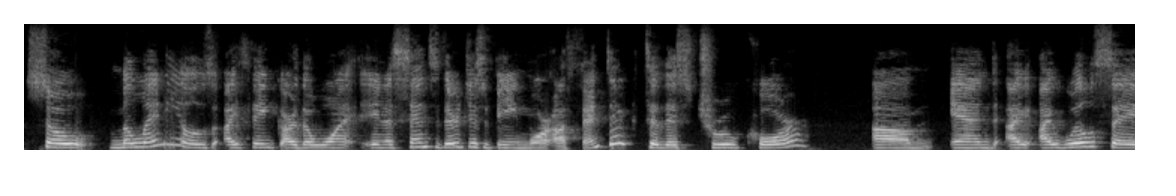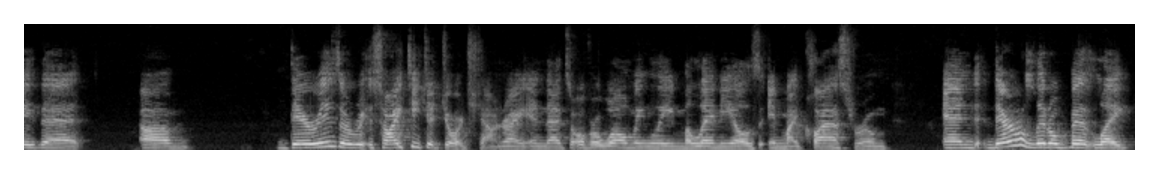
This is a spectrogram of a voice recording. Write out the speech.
So millennials, I think, are the one. In a sense, they're just being more authentic to this true core. Um, and I, I will say that um, there is a so I teach at Georgetown, right, and that's overwhelmingly millennials in my classroom, and they're a little bit like,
